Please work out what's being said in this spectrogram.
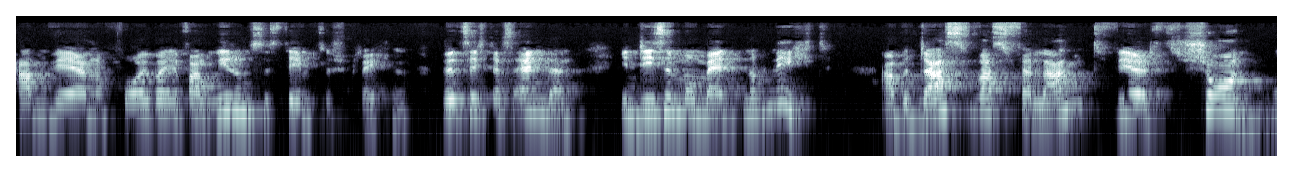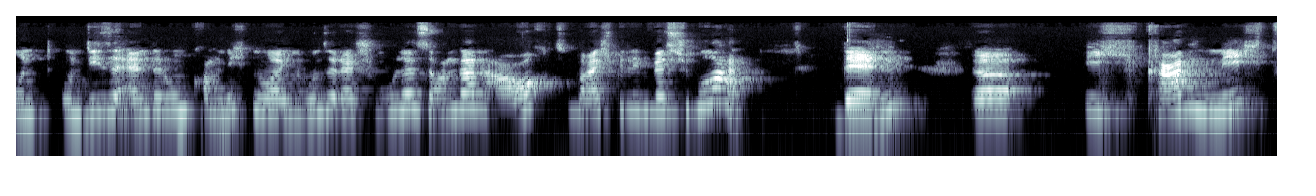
haben wir ja noch vor, über Evaluierungssystem zu sprechen. Wird sich das ändern? In diesem Moment noch nicht. Aber das, was verlangt wird, schon. Und, und diese Änderungen kommen nicht nur in unserer Schule, sondern auch zum Beispiel im Vestibular. Denn äh, ich kann nicht,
